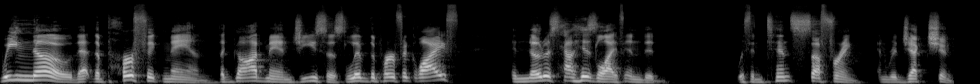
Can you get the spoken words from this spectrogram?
We know that the perfect man, the God man, Jesus, lived the perfect life. And notice how his life ended with intense suffering and rejection.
